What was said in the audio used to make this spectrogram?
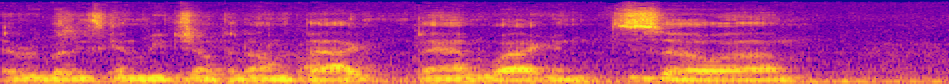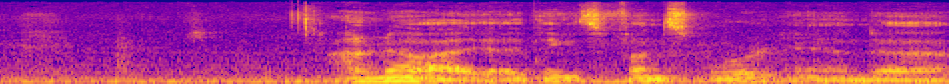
everybody's going to be jumping on the bag, bandwagon. So um, I don't know. I, I think it's a fun sport, and uh,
